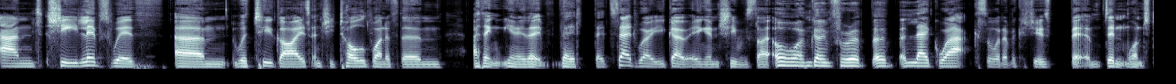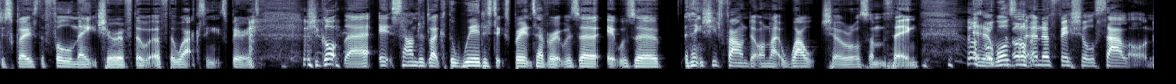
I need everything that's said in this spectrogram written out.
and she lives with um with two guys, and she told one of them. I think you know they they they'd said where are you going, and she was like, "Oh, I'm going for a, a, a leg wax or whatever," because she was bit, didn't want to disclose the full nature of the of the waxing experience. she got there, it sounded like the weirdest experience ever. It was a it was a I think she'd found it on like Wowcher or something. And Oh, it wasn't an official salon,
